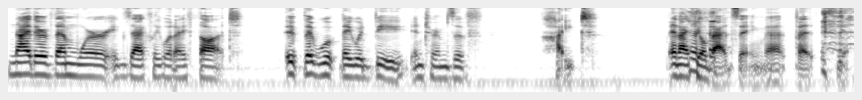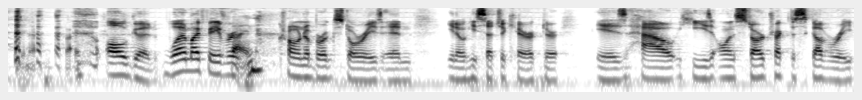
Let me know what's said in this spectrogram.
neither of them were exactly what I thought it, they, w- they would be in terms of height. And I feel bad saying that, but yeah, you know, it's fine. All good. One of my favorite. Cronenberg stories, and you know he's such a character, is how he's on Star Trek Discovery,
